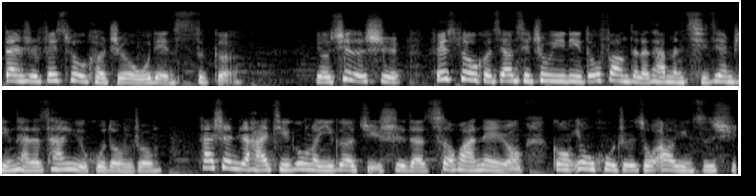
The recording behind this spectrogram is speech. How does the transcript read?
但是 Facebook 只有五点四个。有趣的是，Facebook 将其注意力都放在了他们旗舰平台的参与互动中，它甚至还提供了一个举世的策划内容，供用户追踪奥运资讯。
